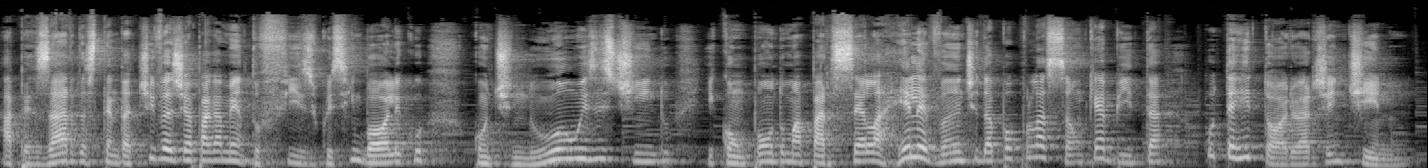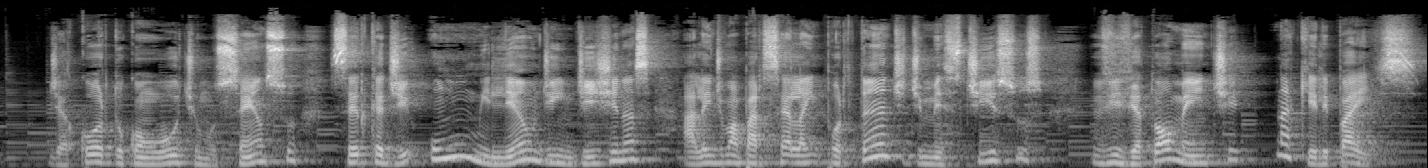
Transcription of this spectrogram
apesar das tentativas de apagamento físico e simbólico, continuam existindo e compondo uma parcela relevante da população que habita o território argentino. De acordo com o último censo, cerca de um milhão de indígenas, além de uma parcela importante de mestiços, vive atualmente naquele país.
